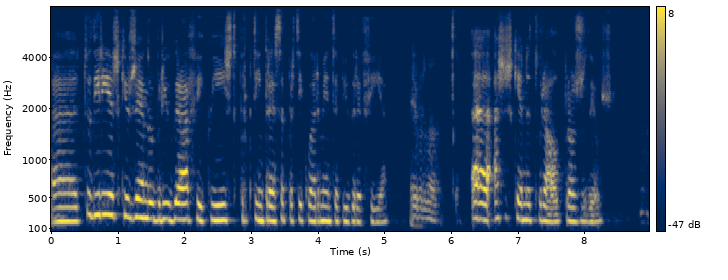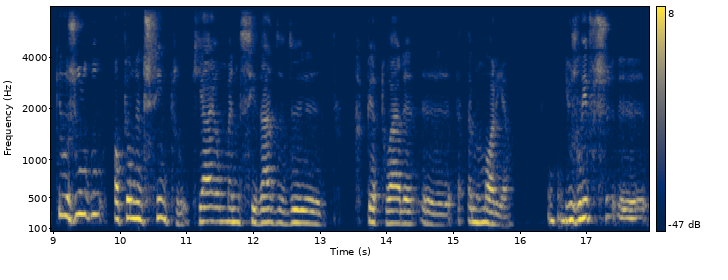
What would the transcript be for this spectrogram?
Uh, tu dirias que o género biográfico, e isto porque te interessa particularmente a biografia, é verdade. achas que é natural para os judeus? Eu julgo, ou pelo menos sinto, que há uma necessidade de perpetuar uh, a memória. Uhum. E os livros uh,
